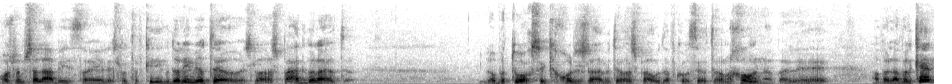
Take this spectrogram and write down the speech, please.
ראש ממשלה בישראל, יש לו תפקידים גדולים יותר, יש לו השפעה גדולה יותר. לא בטוח שככל שיש להם יותר השפעה הוא דווקא עושה יותר נכון, אבל, אה, אבל, אבל כן,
